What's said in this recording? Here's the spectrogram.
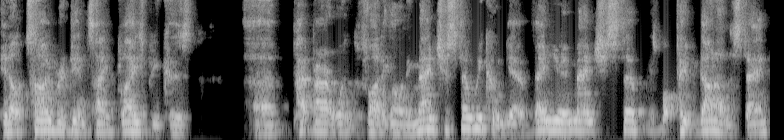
in October. It didn't take place because uh, Pat Barrett wanted to fight again in Manchester. We couldn't get a venue in Manchester because what people don't understand,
